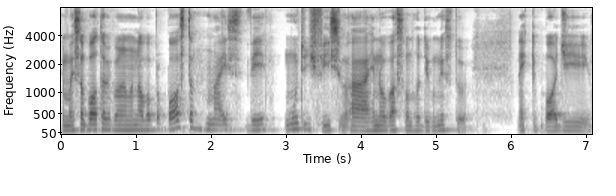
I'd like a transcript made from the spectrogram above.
Mas São Paulo está preparando uma nova proposta, mas vê muito difícil a renovação do Rodrigo Nestor, né? Que pode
